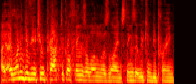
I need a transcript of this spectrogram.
I, I want to give you two practical things along those lines, things that we can be praying.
